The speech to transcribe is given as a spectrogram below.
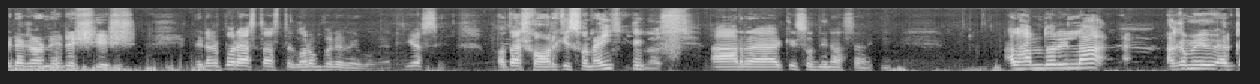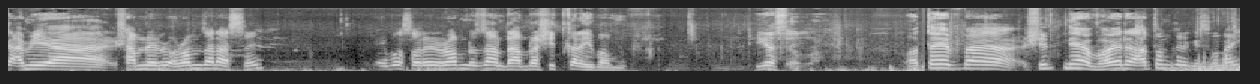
এটা কারণে এটা শেষ। এটার পরে আস্তে আস্তে গরম করে দেবো ঠিক আছে? হতাশ হওয়ার কিছু নাই। আর কিছুদিন আছে আর কি। আলহামদুলিল্লাহ আগামী আমি সামনে রমজান আছে। এই বছরের রমজানটা আমরা শীতকালেই পাবো। ঠিক আছে। অতএব শীত নিয়ে ভয়ের আতঙ্কের কিছু নাই।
